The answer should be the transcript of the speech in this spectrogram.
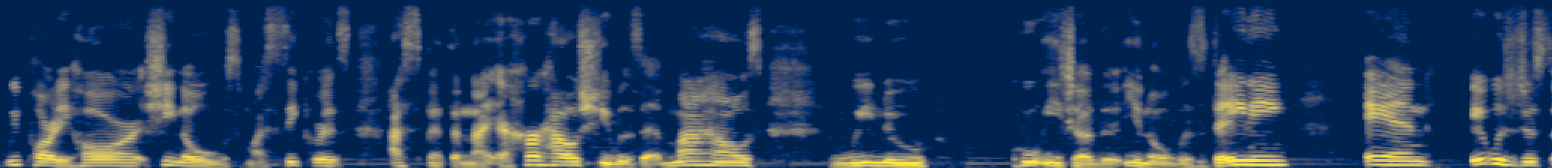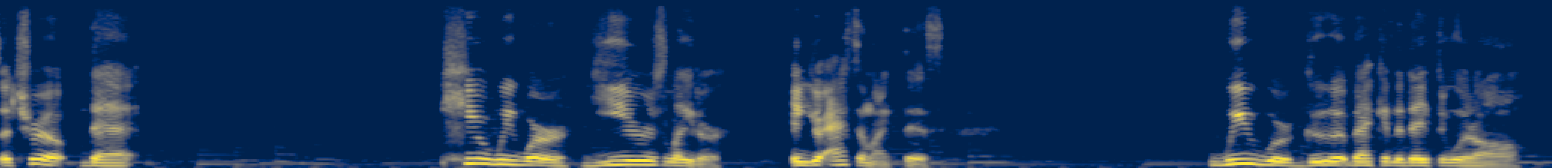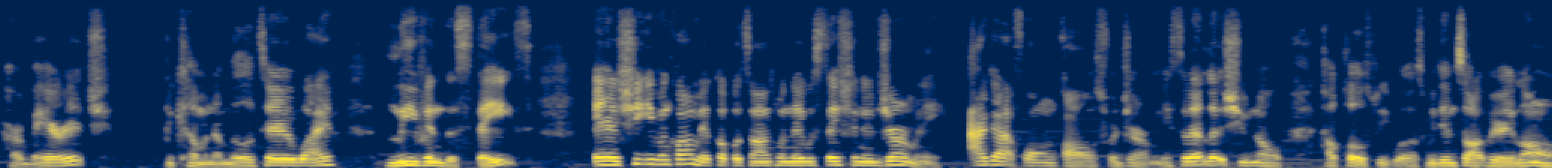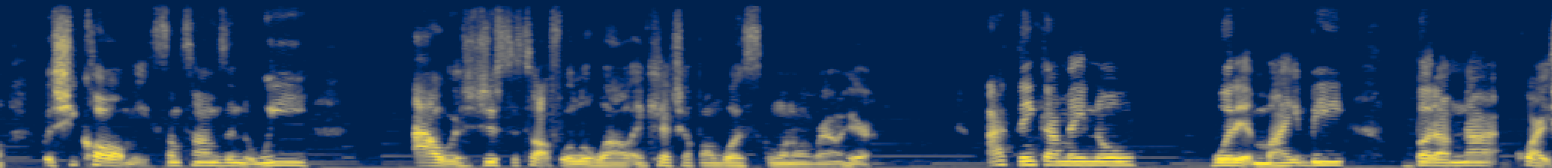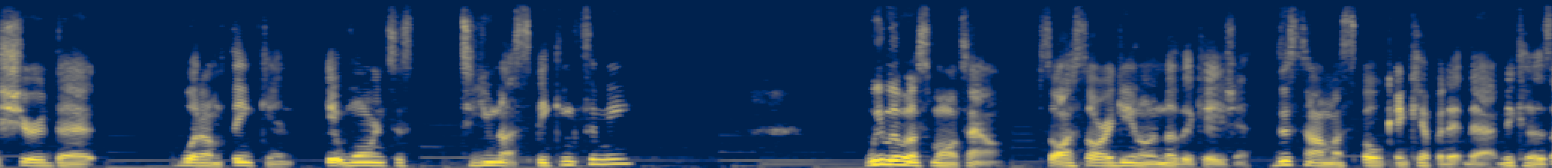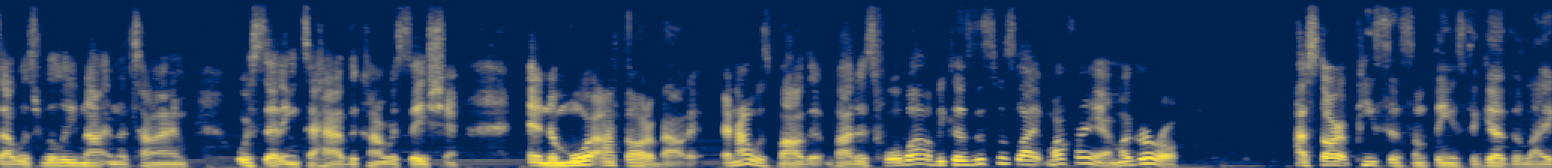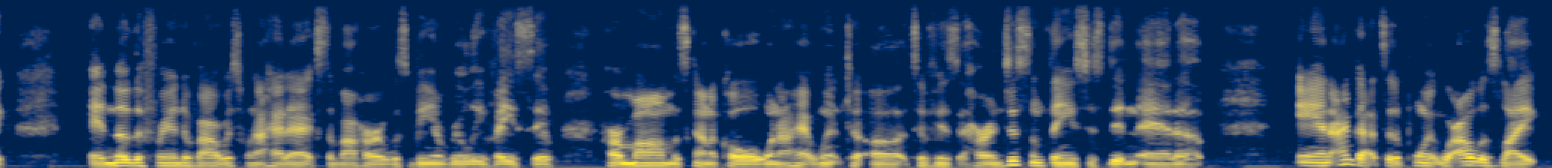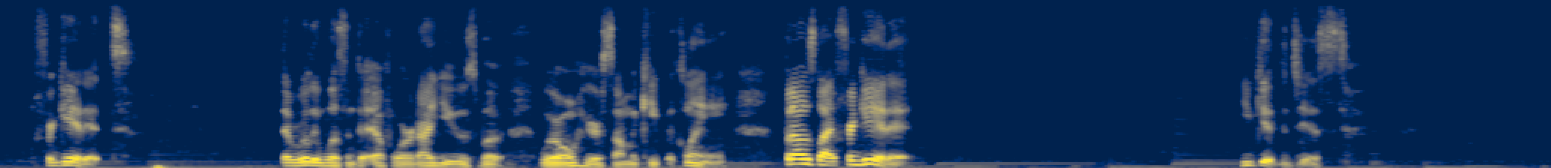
We party hard. She knows my secrets. I spent the night at her house. She was at my house. We knew who each other, you know, was dating. And it was just a trip that here we were years later and you're acting like this. We were good back in the day through it all. Her marriage, becoming a military wife, leaving the States. And she even called me a couple times when they were stationed in Germany. I got phone calls for Germany. So that lets you know how close we was. We didn't talk very long, but she called me sometimes in the wee hours just to talk for a little while and catch up on what's going on around here. I think I may know what it might be, but I'm not quite sure that what I'm thinking it warrants to you not speaking to me. We live in a small town, so I saw her again on another occasion. This time I spoke and kept it at that because I was really not in the time or setting to have the conversation. And the more I thought about it, and I was bothered by this for a while because this was like my friend, my girl. I started piecing some things together like another friend of ours when i had asked about her was being really evasive. Her mom was kind of cold when i had went to uh to visit her and just some things just didn't add up. And i got to the point where i was like forget it. That really wasn't the f word i used but we're on here so i'm gonna keep it clean. But i was like forget it. You get the gist.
